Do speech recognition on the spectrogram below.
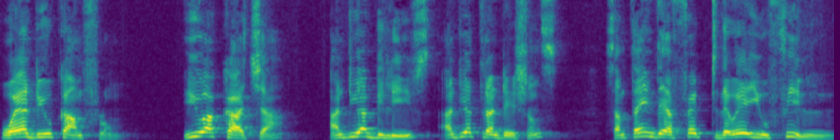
Where do you come from? Your culture and your beliefs and your traditions, sometimes they affect the way you feel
